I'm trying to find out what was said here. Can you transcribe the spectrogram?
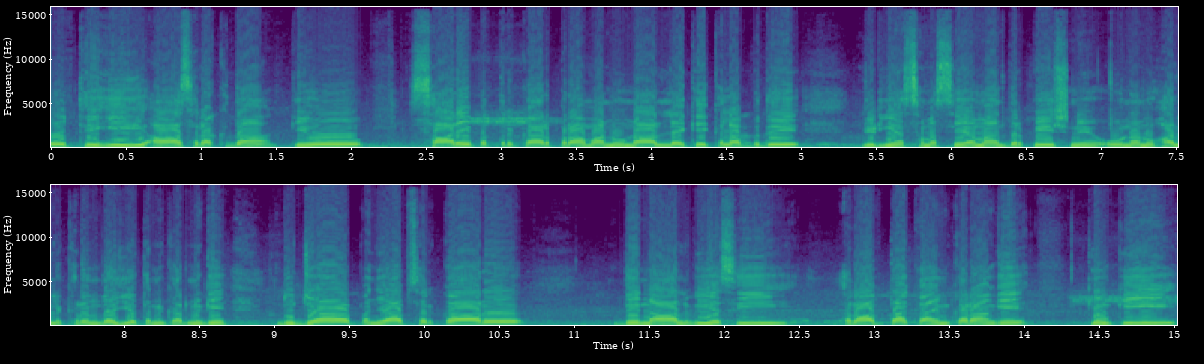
ਉੱਥੇ ਹੀ ਆਸ ਰੱਖਦਾ ਕਿ ਉਹ ਸਾਰੇ ਪੱਤਰਕਾਰ ਭਰਾਵਾਂ ਨੂੰ ਨਾਲ ਲੈ ਕੇ ਕਲੱਬ ਦੇ ਜਿਹੜੀਆਂ ਸਮੱਸਿਆਵਾਂ ਦਰਪੇਸ਼ ਨੇ, ਉਹਨਾਂ ਨੂੰ ਹੱਲ ਕਰਨ ਦਾ ਯਤਨ ਕਰਨਗੇ। ਦੂਜਾ, ਪੰਜਾਬ ਸਰਕਾਰ ਦੇ ਨਾਲ ਵੀ ਅਸੀਂ ਰਾਬਤਾ ਕਾਇਮ ਕਰਾਂਗੇ, ਕਿਉਂਕਿ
